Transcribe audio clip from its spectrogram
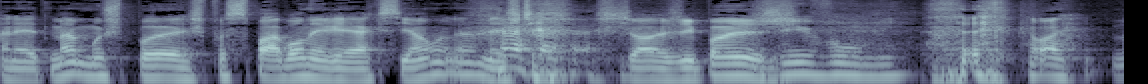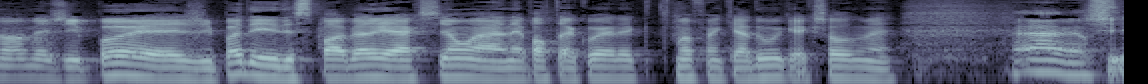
honnêtement, moi, je suis pas, pas super bon des réactions, là, mais genre, j'ai pas, J'ai vomi. ouais, non, mais j'ai pas, euh, j'ai pas des, des super belles réactions à n'importe quoi, là, que tu m'offres un cadeau ou quelque chose, mais, Ah, merci.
